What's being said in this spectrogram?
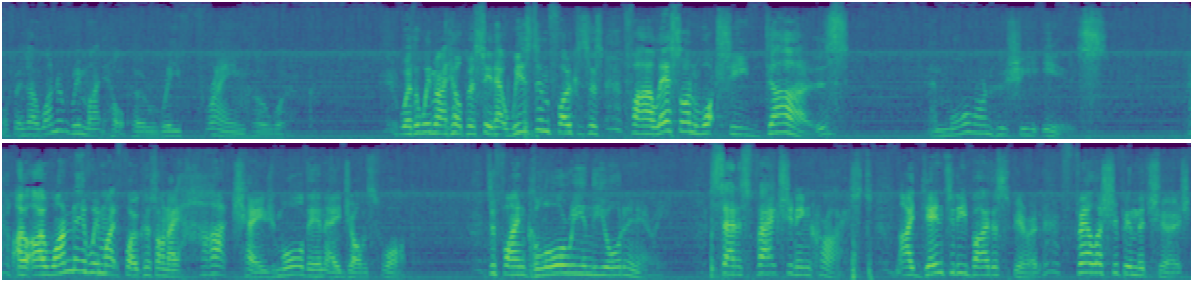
Well, friends, I wonder if we might help her reframe her work. Whether we might help her see that wisdom focuses far less on what she does and more on who she is. I, I wonder if we might focus on a heart change more than a job swap. To find glory in the ordinary, satisfaction in Christ, identity by the Spirit, fellowship in the church,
